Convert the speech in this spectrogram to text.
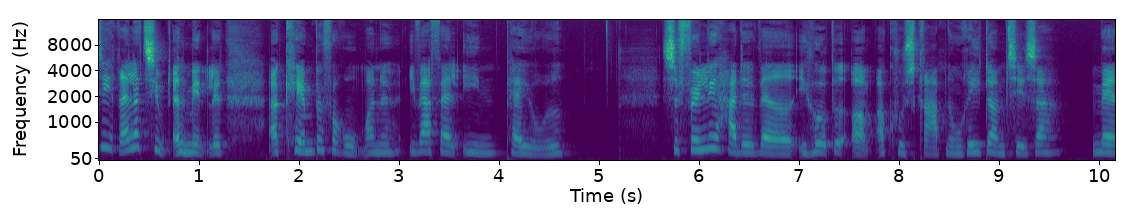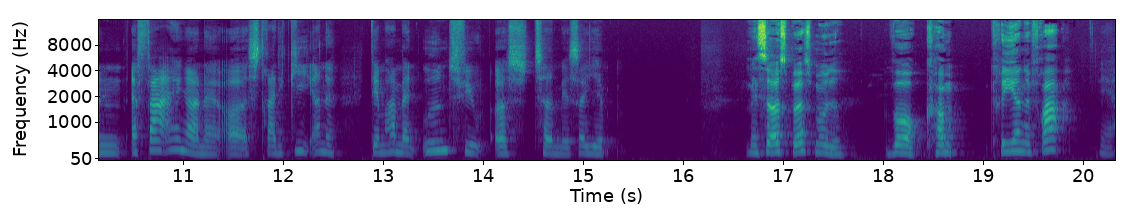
sige, relativt almindeligt at kæmpe for romerne, i hvert fald i en periode. Selvfølgelig har det været i håbet om at kunne skrabe nogle rigdom til sig, men erfaringerne og strategierne, dem har man uden tvivl også taget med sig hjem. Men så er spørgsmålet, hvor kom krigerne fra? Ja.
